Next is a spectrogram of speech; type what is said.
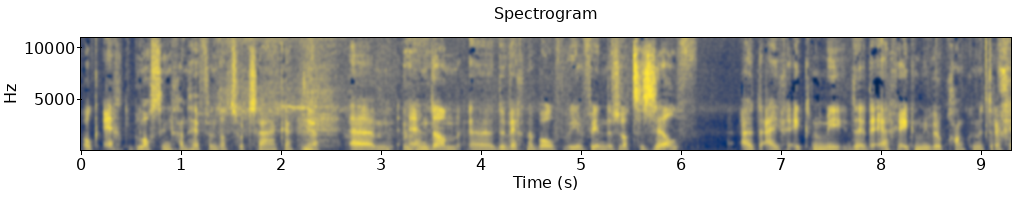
ook echt belasting gaan heffen en dat soort zaken. Ja. Um, en dan uh, de weg naar boven weer vinden. Zodat ze zelf uit de eigen economie, de, de eigen economie weer op gang kunnen trekken.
